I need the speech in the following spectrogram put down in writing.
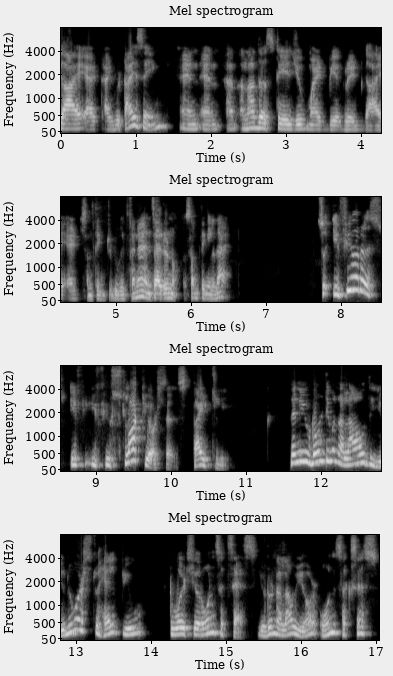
guy at advertising, and, and, another stage, you might be a great guy at something to do with finance. I don't know, something like that. So if you're a, if, if you slot yourselves tightly, then you don't even allow the universe to help you towards your own success. You don't allow your own success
